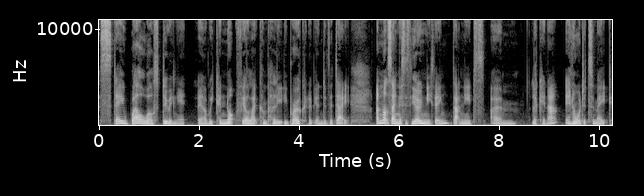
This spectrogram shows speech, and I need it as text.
stay well whilst doing it. Yeah, we cannot feel like completely broken at the end of the day. I'm not saying this is the only thing that needs um, looking at in order to make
